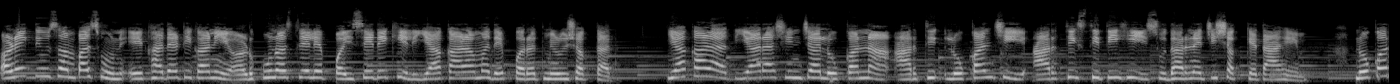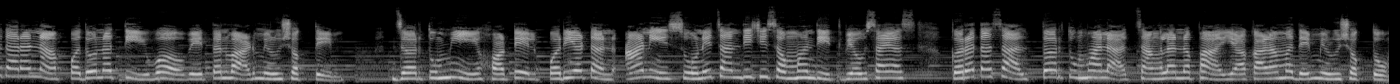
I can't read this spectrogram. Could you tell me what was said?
अनेक दिवसांपासून एखाद्या ठिकाणी अडकून असलेले पैसे देखील या काळामध्ये परत मिळू शकतात. या काळात या राशींच्या लोकांना आर्थिक लोकांची आर्थिक स्थिती ही सुधारण्याची शक्यता आहे. नोकरदारांना पदोन्नती व वेतनवाढ मिळू शकते. जर तुम्ही हॉटेल पर्यटन आणि सोने चांदीशी संबंधित व्यवसाय करत असाल तर तुम्हाला चांगला नफा या काळामध्ये मिळू शकतो.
